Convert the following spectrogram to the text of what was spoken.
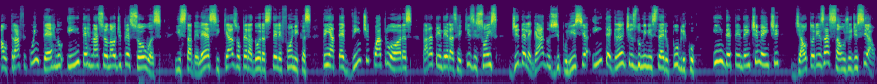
ao tráfico interno e internacional de pessoas e estabelece que as operadoras telefônicas têm até 24 horas para atender às requisições de delegados de polícia e integrantes do Ministério Público, independentemente de autorização judicial.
